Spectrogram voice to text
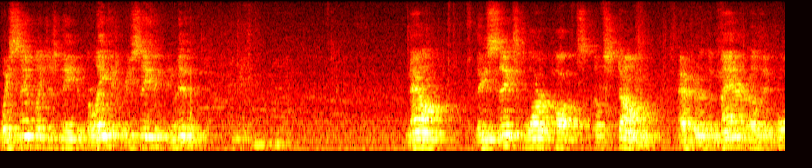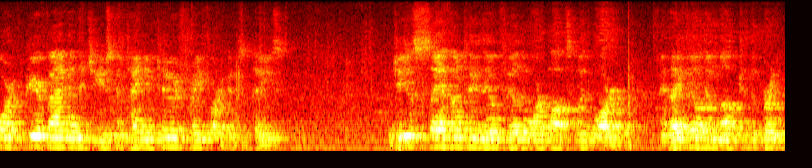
We simply just need to believe it, receive it, and do it. Now, these six water pots of stone, after the manner of the purifying of the Jews, containing two or three apiece. And Jesus saith unto them, Fill the water pots with water, and they filled them up to the brim.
